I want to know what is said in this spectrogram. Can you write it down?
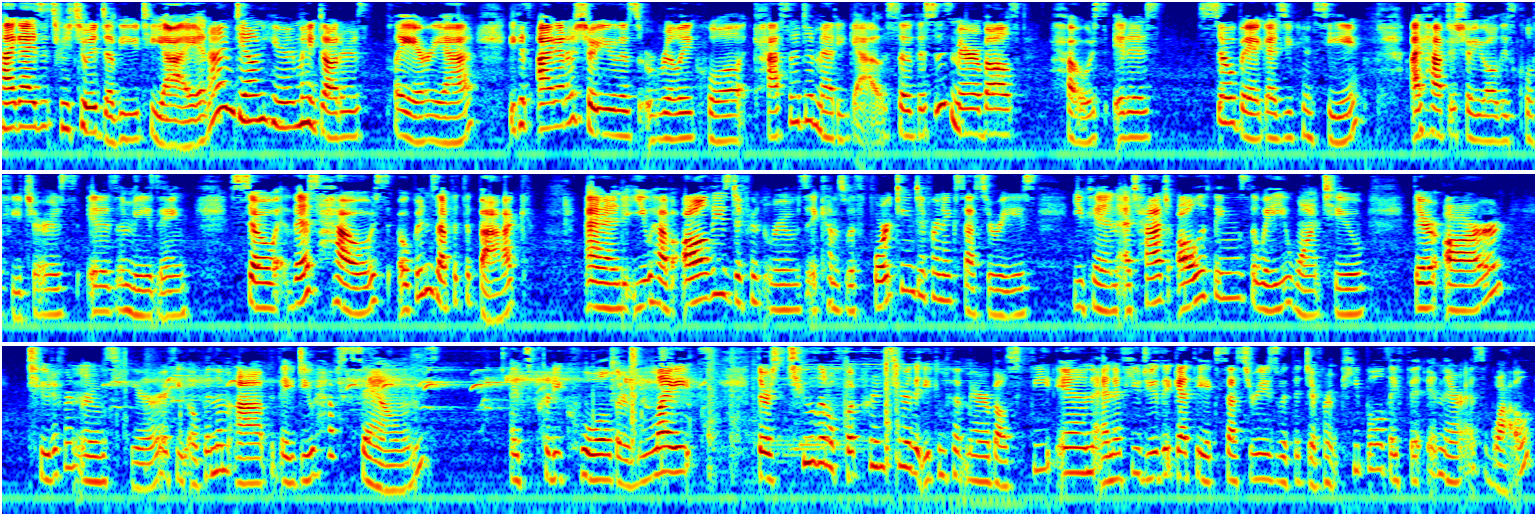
Hi guys, it's Rachel with WTI and I'm down here in my daughter's play area because I gotta show you this really cool Casa de Madrigal. So this is Mirabel's house. It is so big as you can see. I have to show you all these cool features. It is amazing. So this house opens up at the back and you have all these different rooms. It comes with 14 different accessories. You can attach all the things the way you want to. There are two different rooms here. If you open them up, they do have sounds. It's pretty cool. There's lights. There's two little footprints here that you can put Mirabel's feet in. And if you do get the accessories with the different people, they fit in there as well.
